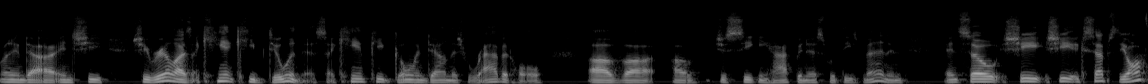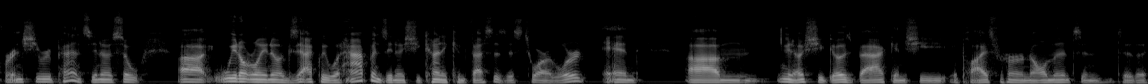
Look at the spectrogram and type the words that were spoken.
and uh, and she she realized I can't keep doing this. I can't keep going down this rabbit hole of uh, of just seeking happiness with these men and and so she she accepts the offer and she repents. You know, so uh, we don't really know exactly what happens. You know, she kind of confesses this to our Lord and um you know she goes back and she applies for her annulment and to the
